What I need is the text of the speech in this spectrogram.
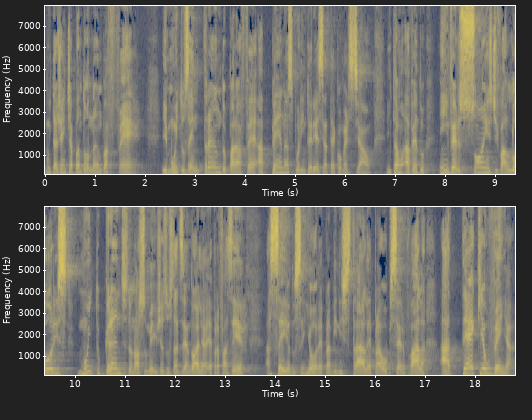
muita gente abandonando a fé e muitos entrando para a fé apenas por interesse até comercial. Então, havendo inversões de valores muito grandes do nosso meio. Jesus está dizendo: olha, é para fazer a ceia do Senhor, é para ministrá-la, é para observá-la até que eu venha.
